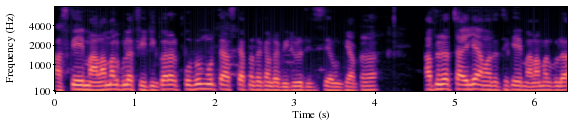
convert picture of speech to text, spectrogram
আজকে এই মালামালগুলো ফিটিং করার পূর্ব মুহূর্তে আজকে আপনাদেরকে আমরা ভিডিও দিতেছি এবং কি আপনারা আপনারা চাইলে আমাদের থেকে এই মালামালগুলা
